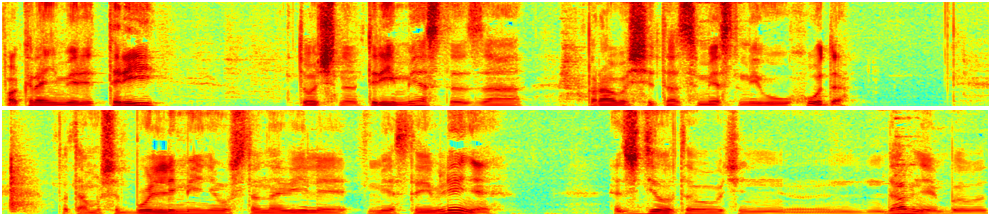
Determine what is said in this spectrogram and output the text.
по крайней мере, три, точно, три места за право считаться местом его ухода. Потому что более-менее установили место явления. Это же дело-то очень э, давнее было.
